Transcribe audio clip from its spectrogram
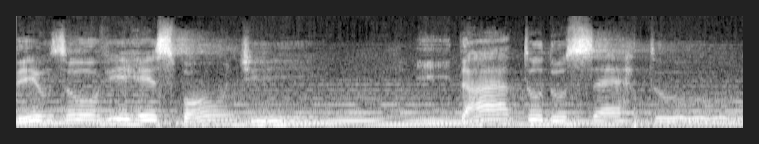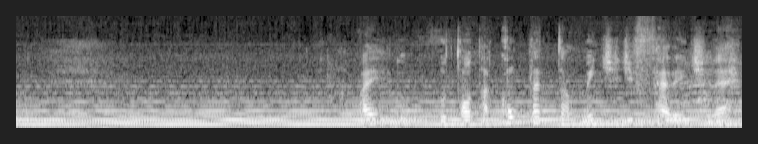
Deus ouve e responde e dá tudo certo. Mas o tom está completamente diferente, né?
